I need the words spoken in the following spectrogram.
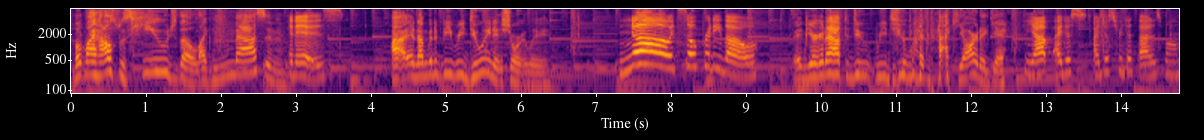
But my house was huge, though, like massive. It is. I, and I'm gonna be redoing it shortly. No, it's so pretty though. And you're gonna have to do redo my backyard again. Yep, I just I just redid that as well.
